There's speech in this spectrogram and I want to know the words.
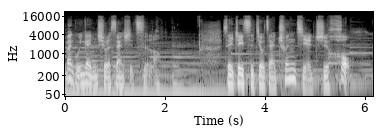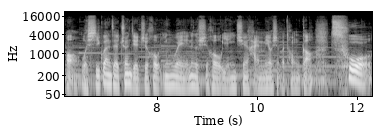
曼谷应该已经去了三十次了，所以这一次就在春节之后。哦，我习惯在春节之后，因为那个时候演艺圈还没有什么通告。错，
